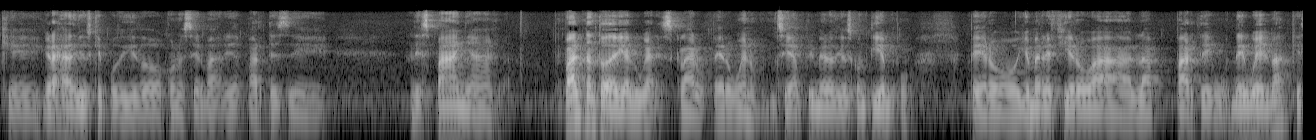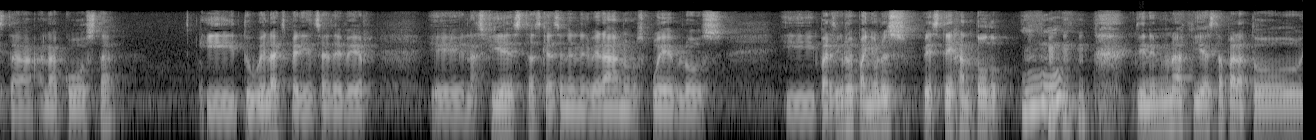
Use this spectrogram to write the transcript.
que gracias a Dios que he podido conocer varias partes de, de España, faltan todavía lugares, claro, pero bueno, sea primero Dios con tiempo. Pero yo me refiero a la parte de Huelva, que está a la costa, y tuve la experiencia de ver eh, las fiestas que hacen en el verano, los pueblos, y parece que los españoles festejan todo. Tienen una fiesta para todo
